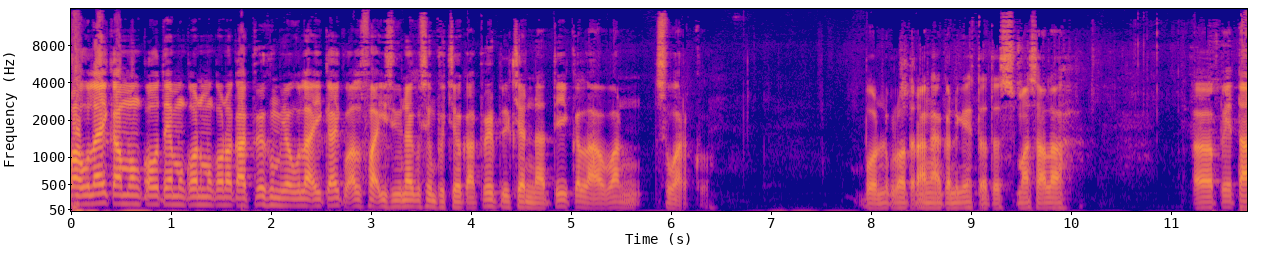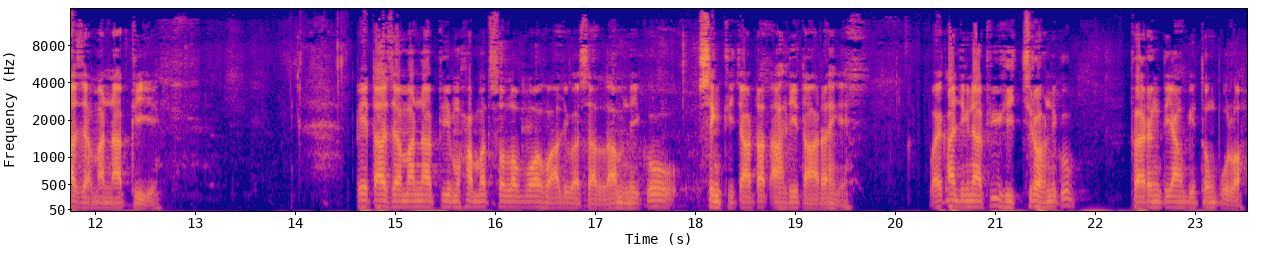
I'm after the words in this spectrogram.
Faulai kamong kau te mengkon mengkono kabeh hum ya ulaika iku alfa izuna ku sing bojo kabeh bil jannati kelawan swarga. Bon kula terangaken nggih terus masalah uh, peta zaman Nabi. Peta zaman Nabi Muhammad sallallahu alaihi wasallam niku sing dicatat ahli tarikh nggih. Wae Kanjeng Nabi hijrah niku bareng tiang pitung puluh.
